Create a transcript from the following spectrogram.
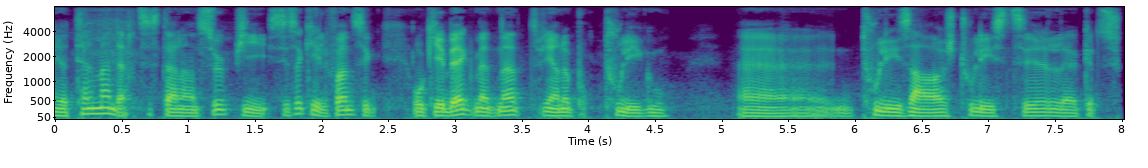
y a tellement d'artistes talentueux. Puis c'est ça qui est le fun, c'est qu'au Québec maintenant, il y en a pour tous les goûts. Euh, tous les âges, tous les styles, que tu,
